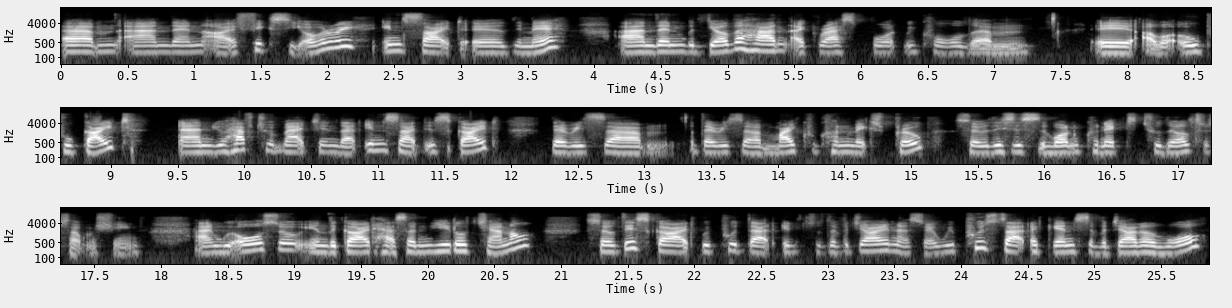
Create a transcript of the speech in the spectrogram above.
um, and then I fix the ovary inside uh, the mare. And then with the other hand, I grasp what we call um, our OPU guide and you have to imagine that inside this guide there is um, there is a microconvex probe. So this is the one connected to the ultrasound machine, and we also in the guide has a needle channel. So this guide we put that into the vagina. So we push that against the vaginal wall,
